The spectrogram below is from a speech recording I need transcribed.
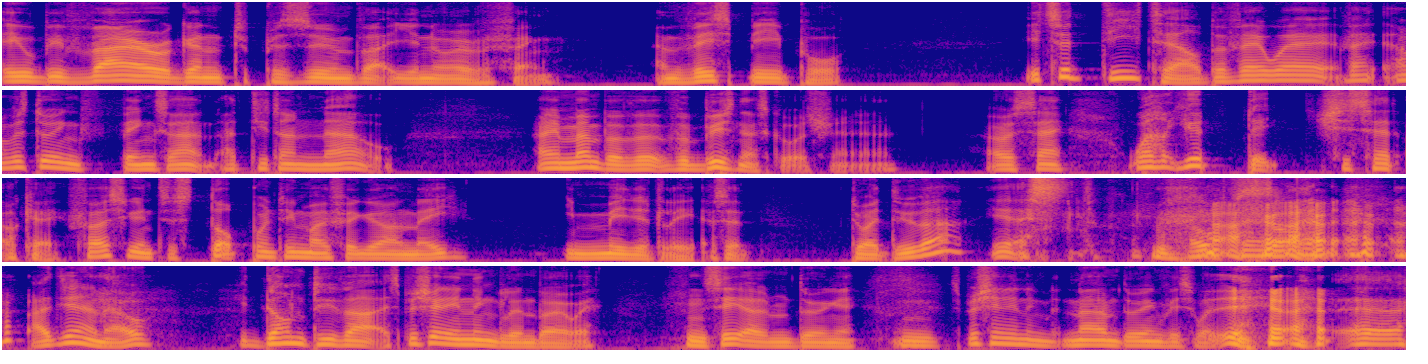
It would be very arrogant to presume that you know everything, and these people, it's a detail, but they were. They, I was doing things I, I didn't know. I remember the the business coach. Uh, I was saying, "Well, you." Did. She said, "Okay, first you're going to stop pointing my finger on me immediately." I said, "Do I do that?" Yes. I didn't know. You don't do that, especially in England, by the way. See, I'm doing it. Hmm. Especially in England. Now I'm doing this way. Yeah. Uh,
